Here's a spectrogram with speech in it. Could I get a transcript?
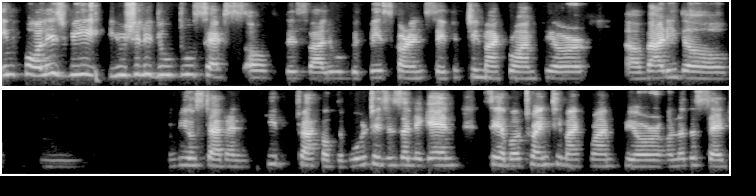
in college, we usually do two sets of this value with base current, say 15 microampere, uh, vary the rheostat and keep track of the voltages. And again, say about 20 microampere, another set,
